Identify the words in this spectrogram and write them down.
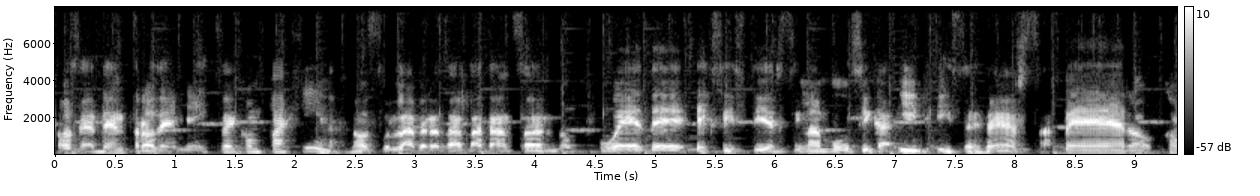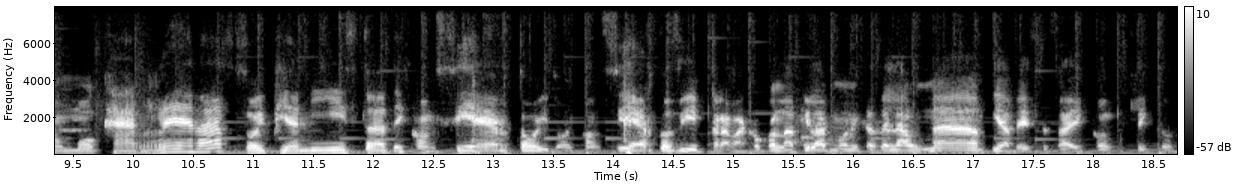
o sea, dentro de mí. Se compagina, ¿no? La verdad, la danza no puede existir sin la música y viceversa. Pero como carrera, soy pianista de concierto y doy conciertos y trabajo con la Filarmónica de la UNAM y a veces hay conflictos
